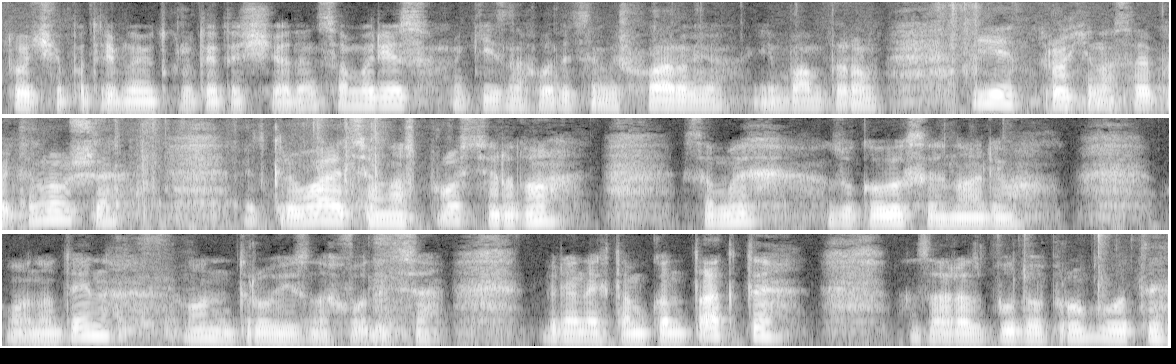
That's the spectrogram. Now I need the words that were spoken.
тут ще потрібно відкрутити ще один саморіз, який знаходиться між фарою і бампером. І трохи на себе потягнувши, відкривається у нас простір до самих звукових сигналів. Вон один, вон другий знаходиться. Біля них там контакти. Зараз буду пробувати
